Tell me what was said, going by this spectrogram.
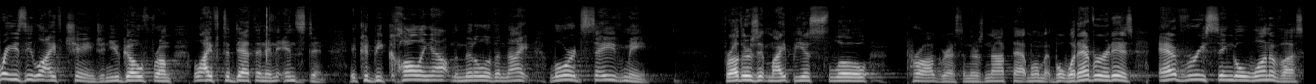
crazy life change and you go from life to death in an instant. It could be calling out in the middle of the night, Lord, save me. For others, it might be a slow progress and there's not that moment. But whatever it is, every single one of us,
